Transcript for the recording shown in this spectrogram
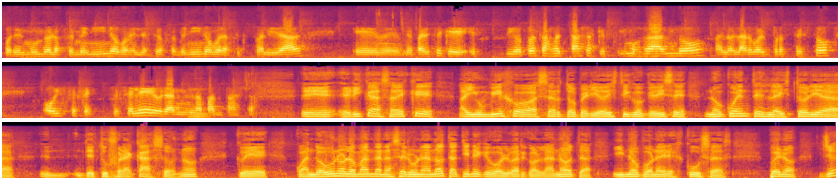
con el mundo de lo femenino, con el deseo femenino, con la sexualidad, eh, me, parece que, digo, todas esas batallas que fuimos dando a lo largo del proceso hoy se, se celebran en la pantalla. Eh, Erika, ¿sabes que hay un viejo acerto periodístico que dice no cuentes la historia eh, de tus fracasos, ¿no? Que cuando a uno lo mandan a hacer una nota tiene que volver con la nota y no poner excusas. Bueno, yo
